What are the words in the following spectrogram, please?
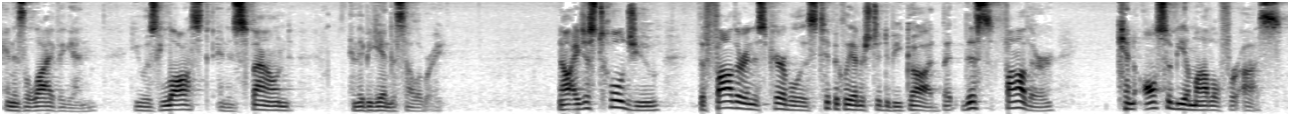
and is alive again. He was lost and is found, and they began to celebrate. Now, I just told you the father in this parable is typically understood to be God, but this father can also be a model for us.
